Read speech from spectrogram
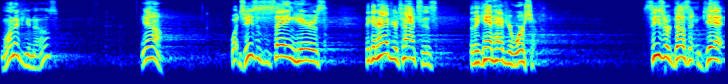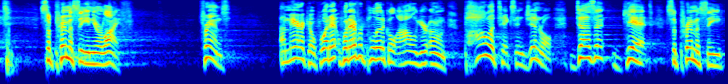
One of you knows. Yeah. What Jesus is saying here is they can have your taxes, but they can't have your worship. Caesar doesn't get supremacy in your life. Friends, America, whatever political aisle you're on, politics in general doesn't get supremacy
